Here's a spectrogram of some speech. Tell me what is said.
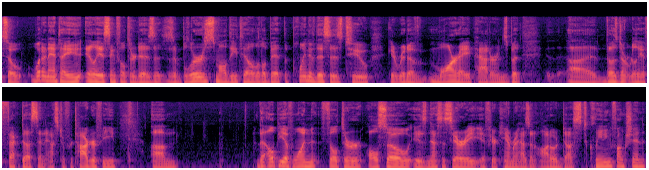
so what an anti-aliasing filter does is it blurs small detail a little bit. The point of this is to get rid of moire patterns, but uh, those don't really affect us in astrophotography. Um, the LPF1 filter also is necessary if your camera has an auto dust cleaning function.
